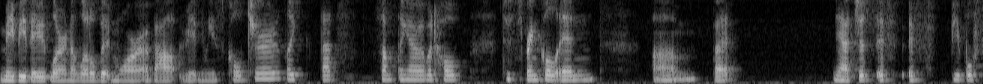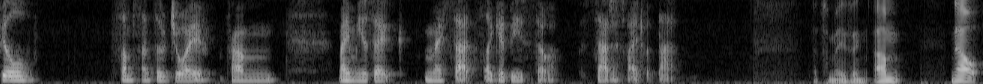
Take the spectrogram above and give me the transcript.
maybe they learn a little bit more about vietnamese culture like that's something i would hope to sprinkle in um, but yeah just if if people feel some sense of joy from my music my sets like i'd be so satisfied with that That's amazing. Um, now,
